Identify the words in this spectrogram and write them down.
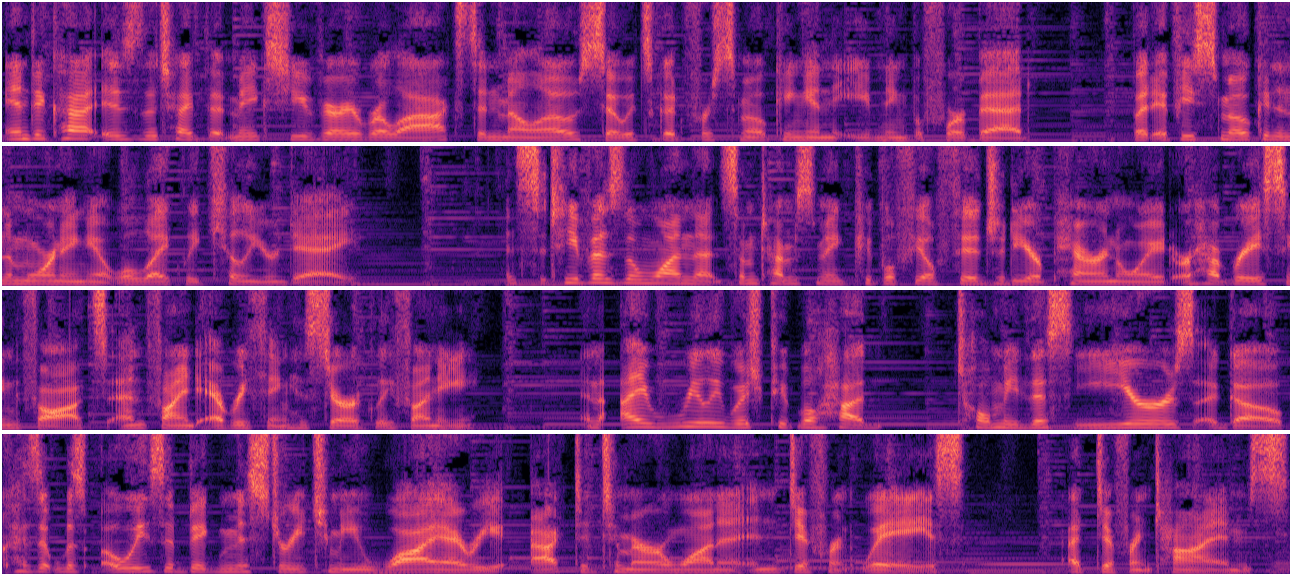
Indica is the type that makes you very relaxed and mellow, so it's good for smoking in the evening before bed. But if you smoke it in the morning, it will likely kill your day. And sativa is the one that sometimes make people feel fidgety or paranoid or have racing thoughts and find everything hysterically funny. And I really wish people had told me this years ago because it was always a big mystery to me why I reacted to marijuana in different ways at different times.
